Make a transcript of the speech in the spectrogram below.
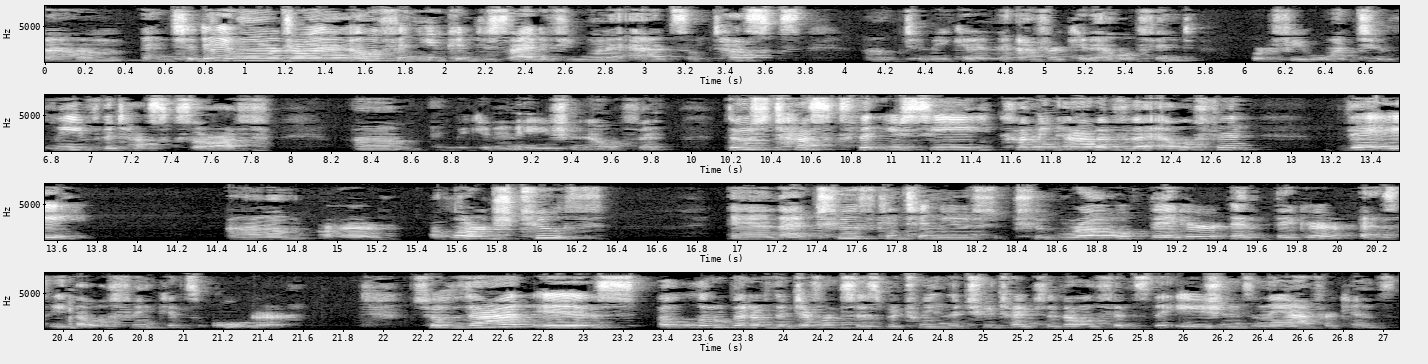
Um, and today, when we're drawing an elephant, you can decide if you want to add some tusks um, to make it an African elephant, or if you want to leave the tusks off um, and make it an Asian elephant. Those tusks that you see coming out of the elephant, they um, are a large tooth. And that tooth continues to grow bigger and bigger as the elephant gets older. So that is a little bit of the differences between the two types of elephants, the Asians and the Africans.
